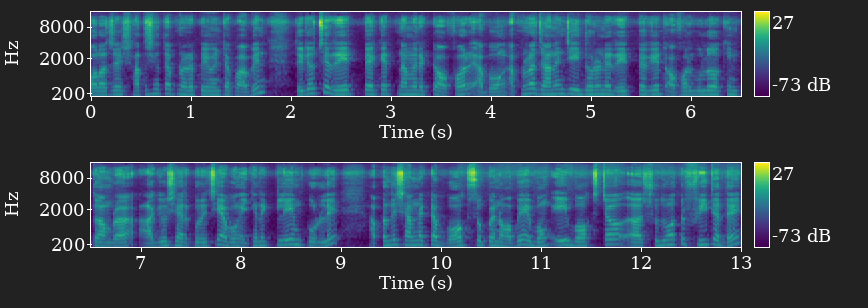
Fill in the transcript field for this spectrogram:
বলা যায় সাথে সাথে আপনারা পেমেন্টটা পাবেন। তো এটা হচ্ছে রেড প্যাকেট নামের একটা অফার এবং আপনারা জানেন যে এই ধরনের রেড প্যাকেট অফারগুলো কিন্তু আমরা আগেও শেয়ার করেছি এবং এখানে ক্লেম করলে আপনাদের সামনে একটা বক্স ওপেন হবে এবং এই বক্সটা শুধুমাত্র ফ্রিতে দেয়।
